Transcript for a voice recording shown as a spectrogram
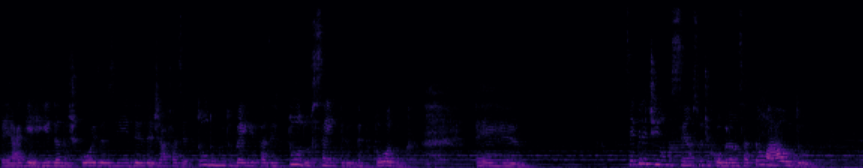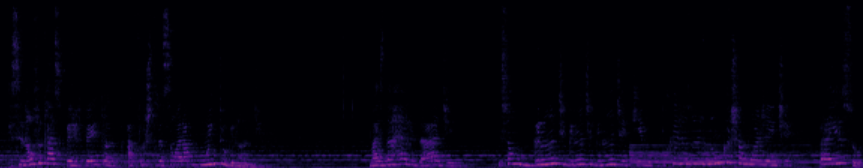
é, aguerrida nas coisas e desejar fazer tudo muito bem e fazer tudo sempre, o tempo todo, é, sempre tinha um senso de cobrança tão alto que se não ficasse perfeito, a, a frustração era muito grande. Mas na realidade, isso é um grande, grande, grande equívoco, porque Jesus nunca chamou a gente para isso.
